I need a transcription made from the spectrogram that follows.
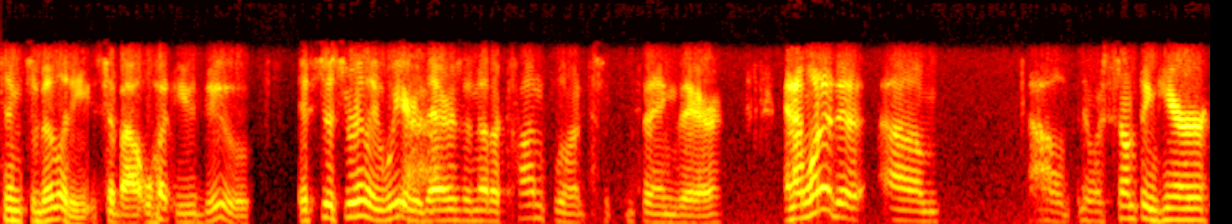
sensibilities about what you do. It's just really weird. There's another confluence thing there and I wanted to, um, oh, there was something here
